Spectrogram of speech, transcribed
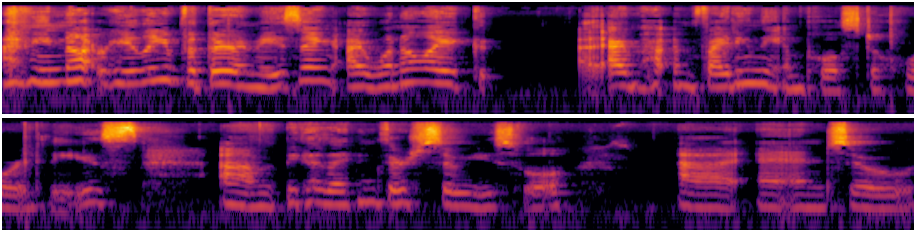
I mean, not really, but they're amazing. I want to like, I'm, I'm fighting the impulse to hoard these um, because I think they're so useful uh, and so,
